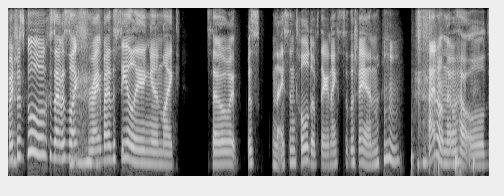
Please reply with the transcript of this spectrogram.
which was cool because I was like right by the ceiling, and like so it was nice and cold up there next to the fan. Mhm. I don't know how old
